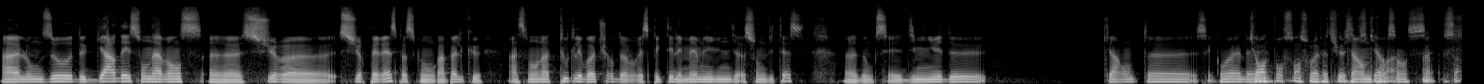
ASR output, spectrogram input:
à Alonso de garder son avance euh, sur, euh, sur Perez parce qu'on rappelle que à ce moment-là toutes les voitures doivent respecter les mêmes limitations de vitesse. Donc c'est diminué de 40 euh, c'est quoi la- 40% sur la virtuelle. 40%, c'est ça. Ouais, c'est ça.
